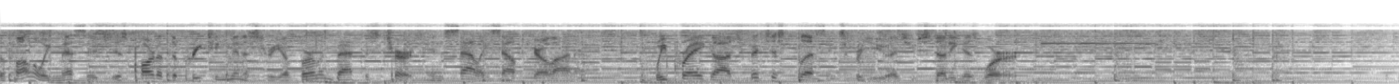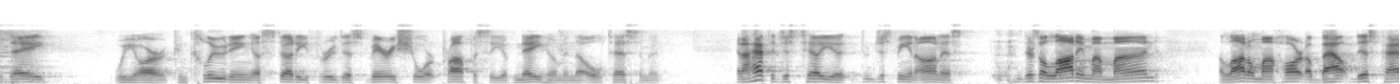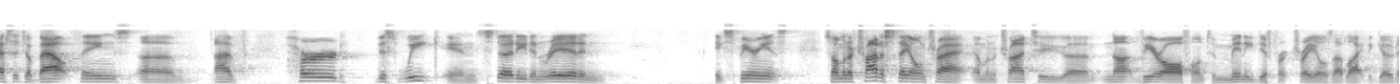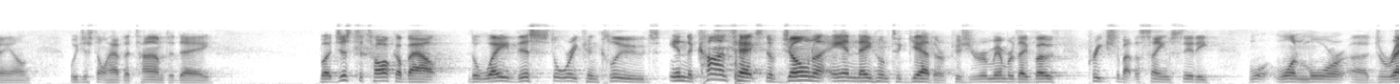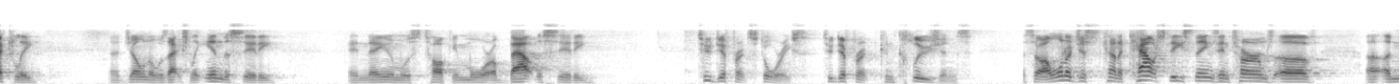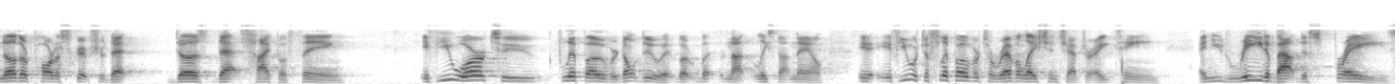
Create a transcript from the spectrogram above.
The following message is part of the preaching ministry of Berlin Baptist Church in Salley, South Carolina. We pray God's richest blessings for you as you study His Word. Today, we are concluding a study through this very short prophecy of Nahum in the Old Testament. And I have to just tell you, just being honest, there's a lot in my mind a lot on my heart about this passage, about things um, I've heard this week and studied and read and experienced. So I'm going to try to stay on track. I'm going to try to uh, not veer off onto many different trails I'd like to go down. We just don't have the time today. But just to talk about the way this story concludes in the context of Jonah and Nahum together, because you remember they both preached about the same city one more uh, directly. Uh, Jonah was actually in the city, and Nahum was talking more about the city. Two different stories, two different conclusions. So I want to just kind of couch these things in terms of uh, another part of Scripture that does that type of thing. If you were to flip over, don't do it, but, but not, at least not now. If you were to flip over to Revelation chapter 18 and you'd read about this phrase,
